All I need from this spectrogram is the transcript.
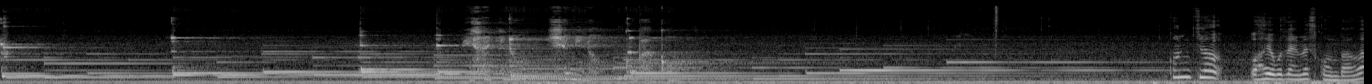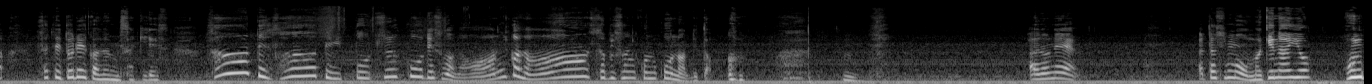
美咲の趣味の小箱こんにちは。おはようございます。こんばんは。さて、どれかなみさきです。さーて、さーて、一方通行ですが、何かな久々にこのコーナー出た。うん。あのね、私もう負けないよ。本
